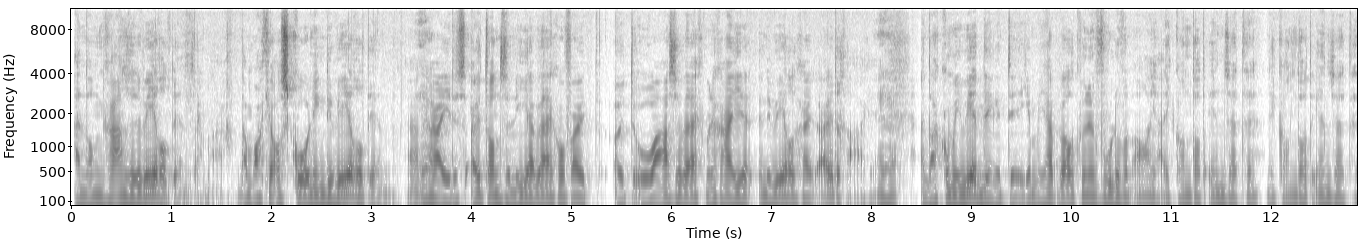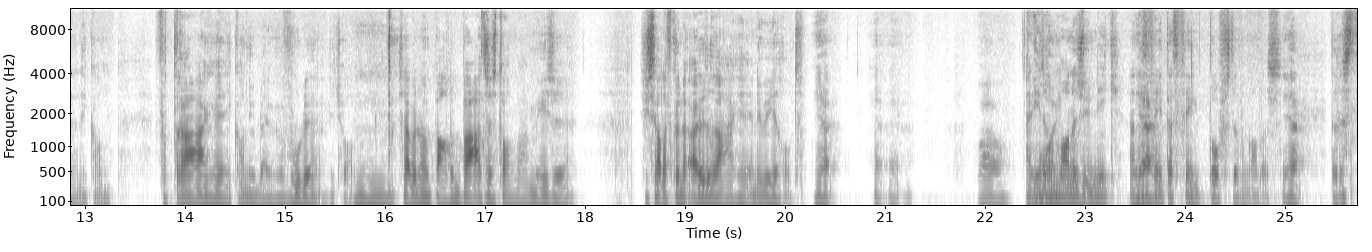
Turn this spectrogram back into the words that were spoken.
En dan gaan ze de wereld in, zeg maar. Dan mag je als koning de wereld in. Ja, dan Ja. ga je dus uit Tanzania weg of uit, uit de oase weg, maar dan ga je in de wereld ga je het uitdragen. Ja. En daar kom je weer dingen tegen. Maar je hebt wel kunnen voelen van, oh ja, ik kan dat inzetten, en ik kan dat inzetten, en ik kan vertragen, ik kan nu blijven voelen, weet je wel. Mhm. Ze hebben een bepaalde basis dan waarmee ze zichzelf kunnen uitdragen in de wereld. ja. ja, ja. Wauw. En iedere man is uniek. En dat, Ja. vind ik, dat vind ik het tofste van alles. Ja. er is, op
